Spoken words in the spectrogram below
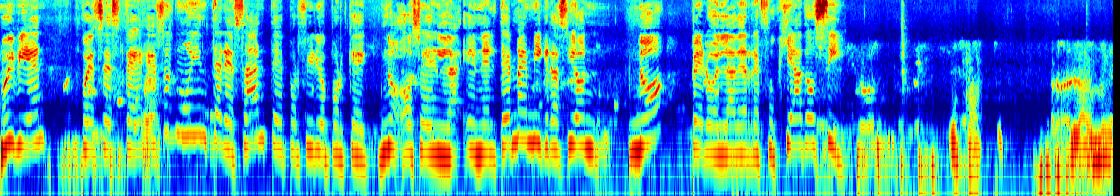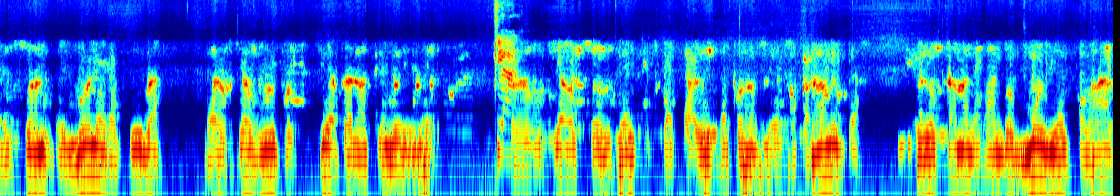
Muy bien, pues este eso es muy interesante, Porfirio, porque no, o sea, en la en el tema de migración no, pero en la de refugiados sí. Exacto. La inmigración es muy negativa, la refugiados es muy positiva, pero no tiene dinero. Claro. Los refugiados son gente que atraviesan por necesidades económicas y lo está manejando muy bien Comar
